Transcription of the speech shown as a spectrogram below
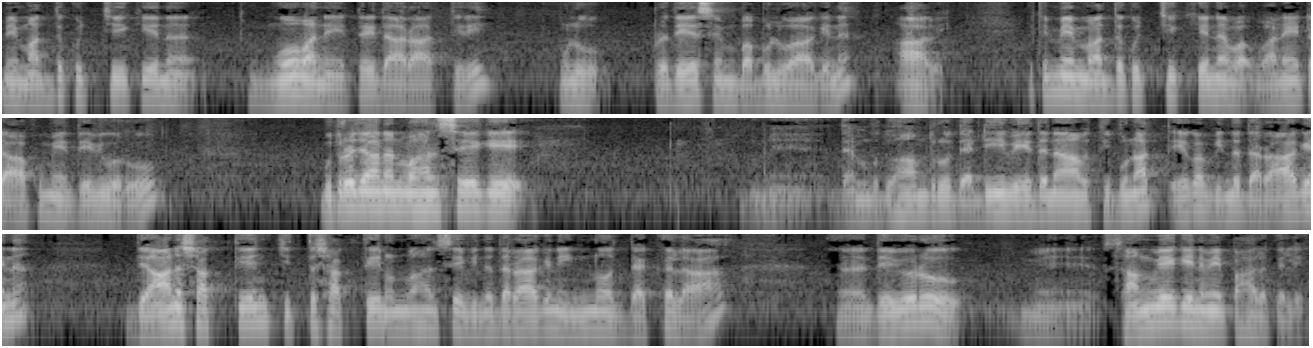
මේ මද්ද කුච්චේ කියන මුවවනේට එදා රාත්‍රී මුළු ප්‍රදේශෙන් බබළුවාගෙන ආවේ. ඉතින් මේ මද්ද කුච්චි කියන වනයේට ආපු මේ දෙවිවරු බුදුරජාණන් වහන්සේගේ මේ දැන් බුදුහාමුදුරුවෝ දැඩි වේදනාව තිබුණත් ඒක විඳ දරාගෙන ධාන ශක්තියෙන් චිත්ත ශක්තියෙන් උන්වහන්සේ විඳ දරාගෙන ඉන්නෝ දැකලා දෙවිවරු මේ සංවේගය නෙමේ පහල කළේ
